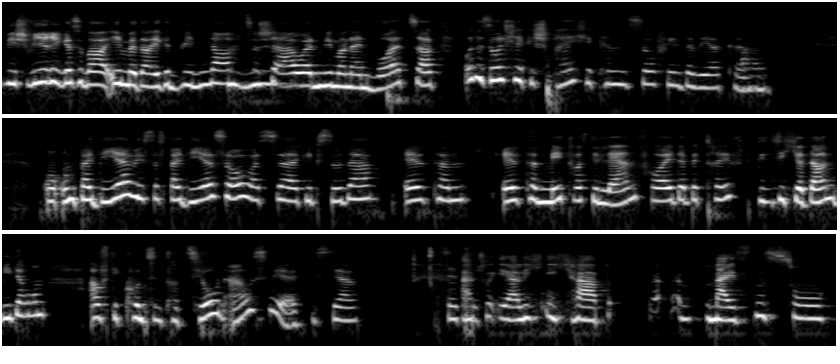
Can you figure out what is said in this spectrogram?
wie schwierig es war, immer da irgendwie nachzuschauen, mhm. wie man ein Wort sagt. Oder solche Gespräche können so viel bewirken. Ja. Und, und, bei dir, wie ist das bei dir so? Was äh, gibst du da Eltern, Eltern mit, was die Lernfreude betrifft, die sich ja dann wiederum auf die Konzentration auswirkt? Ist ja also ehrlich, ich habe äh, meistens so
